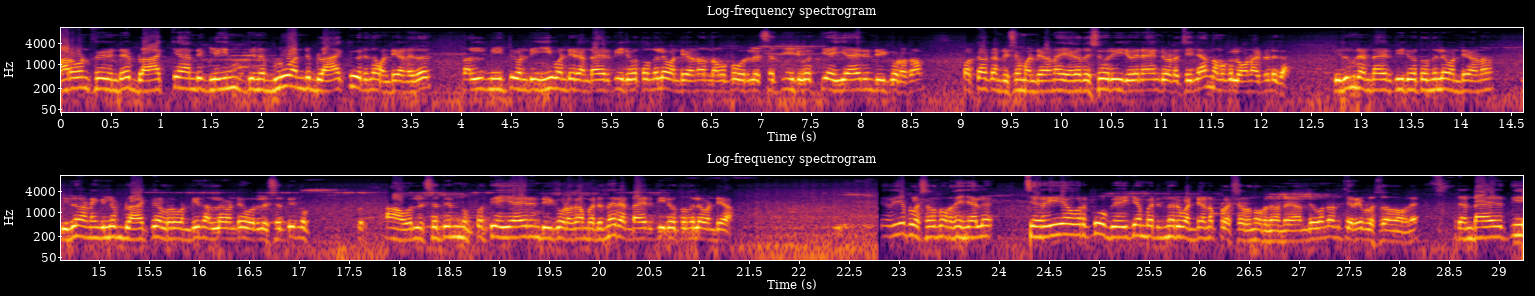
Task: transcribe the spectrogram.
ആർ വൺ ഫൈവിന്റെ ബ്ലാക്ക് ആൻഡ് ഗ്രീൻ പിന്നെ ബ്ലൂ ആൻഡ് ബ്ലാക്ക് വരുന്ന വണ്ടിയാണിത്. നല്ല നീറ്റ് വണ്ടി ഈ വണ്ടി രണ്ടായിരത്തി ഇരുപത്തൊന്നിലെ വണ്ടിയാണ്. നമുക്ക് ഒരു ലക്ഷത്തി ഇരുപത്തി അയ്യായിരം രൂപയ്ക്ക് കൊടുക്കാം. പക്ക കണ്ടീഷൻ വണ്ടിയാണ്. ഏകദേശം ഒരു ഇരുപതിനായിരം രൂപ അടച്ചു കഴിഞ്ഞാൽ നമുക്ക് ലോണായിട്ട് എടുക്കാം. ഇതും രണ്ടായിരത്തി ഇരുപത്തൊന്നിലെ വണ്ടിയാണ് ഇതാണെങ്കിലും ബ്ലാക്ക് കളർ വണ്ടി. നല്ല വണ്ടി ഒരു ലക്ഷത്തി ആ ഒരു ലക്ഷത്തി മുപ്പത്തി അയ്യായിരം രൂപയ്ക്ക് കൊടുക്കാൻ പറ്റുന്ന രണ്ടായിരത്തി ഇരുപത്തൊന്നിലെ വണ്ടിയാണ്. ചെറിയ പ്ലഷർ എന്ന് പറഞ്ഞു കഴിഞ്ഞാൽ ചെറിയവർക്ക് ഉപയോഗിക്കാൻ പറ്റുന്ന ഒരു വണ്ടിയാണ് പ്ലഷർ എന്ന് പറഞ്ഞുകൊണ്ട്. അതുകൊണ്ടാണ് ചെറിയ പ്ലഷർ എന്ന് പറഞ്ഞത്. രണ്ടായിരത്തി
